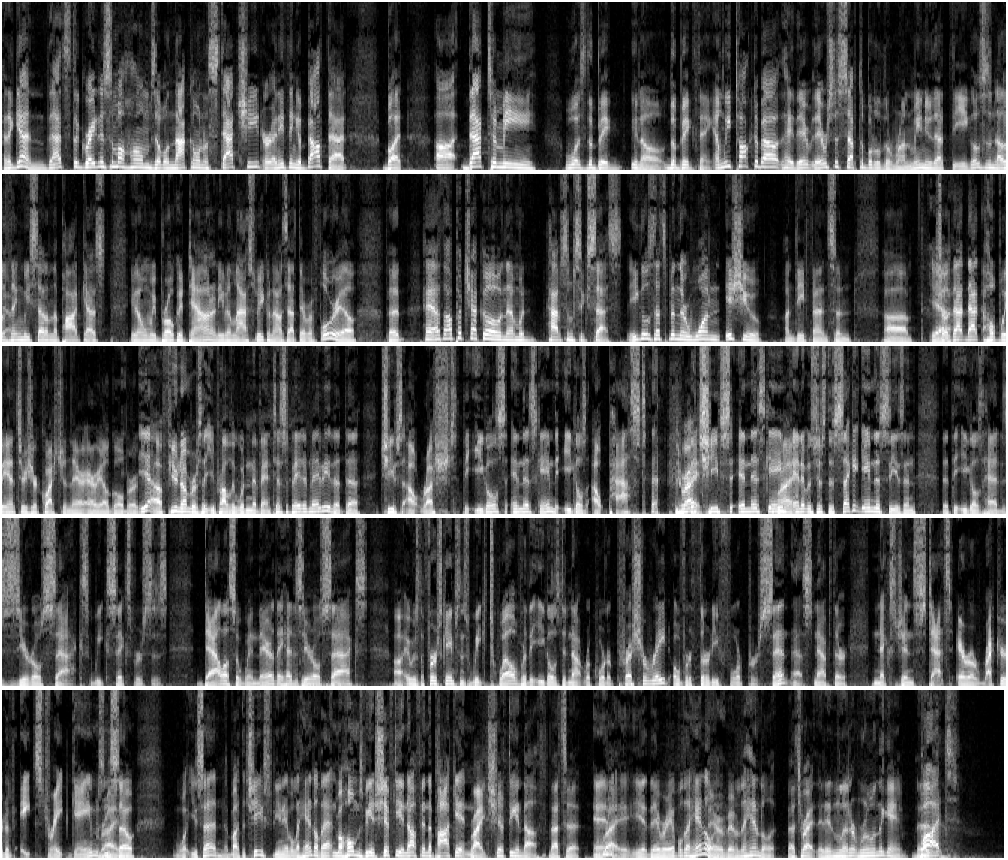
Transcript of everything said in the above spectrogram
And again, that's the greatness of Mahomes that will not go on a stat sheet or anything about that. But uh, that to me was the big, you know, the big thing. And we talked about, hey, they they were susceptible to the run. We knew that the Eagles is another Yeah. thing we said on the podcast, you know, when we broke it down, and even last week when I was out there with Florio, that hey, I thought Pacheco and them would have some success. The Eagles, that's been their one issue on defense, and uh, Yeah. so that that hopefully answers your question there, Ariel Goldberg. Yeah, a few numbers that you probably wouldn't have anticipated. Maybe that the Chiefs outrushed the Eagles in this game. The Eagles outpassed the Chiefs in this game, Right. and it was just the second game this season that the Eagles had zero sacks. Week six versus Dallas, a win there. They had zero sacks. Uh, it was the first game since week 12 where the Eagles did not record a pressure rate over 34%. That snapped their next gen stats era record of eight straight games. And so, what you said about the Chiefs being able to handle that and Mahomes being shifty enough in the pocket. And, Right, shifty enough. That's it. And right. uh, yeah, they were able to handle they it. They were able to handle it. That's right. They didn't let it ruin the game. But,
